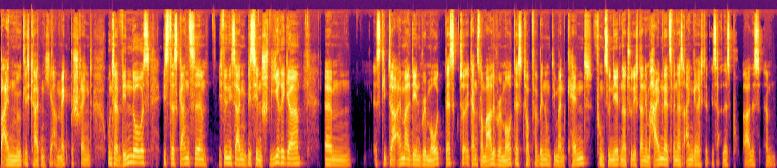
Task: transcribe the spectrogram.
beiden Möglichkeiten hier am Mac beschränkt. Unter Windows ist das Ganze, ich will nicht sagen ein bisschen schwieriger. Ähm, es gibt ja einmal den Remote Desktop, ganz normale Remote Desktop Verbindung, die man kennt, funktioniert natürlich dann im Heimnetz, wenn das eingerichtet ist, alles, alles ähm,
